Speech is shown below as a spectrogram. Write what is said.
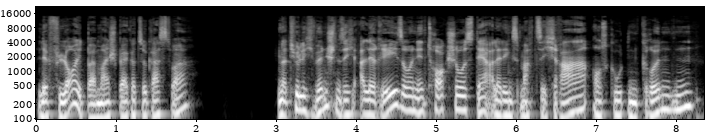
Le Floyd bei Maischberger zu Gast war. Natürlich wünschen sich alle Rezo in den Talkshows, der allerdings macht sich rar aus guten Gründen.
